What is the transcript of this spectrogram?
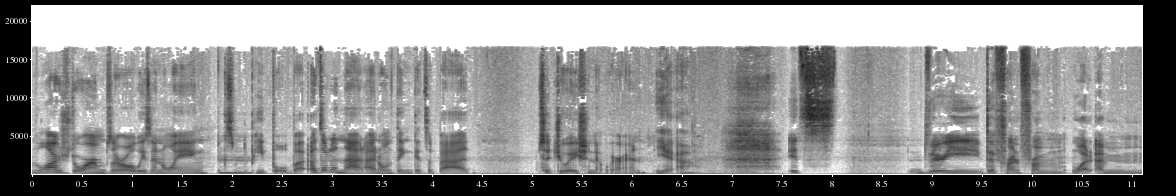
large dorms are always annoying because Mm-hmm. of the people. But other than that, I don't think it's a bad situation that we're in. Yeah. It's very different from what I'm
